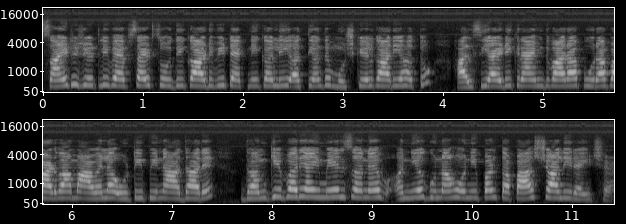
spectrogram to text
સાઠ જેટલી વેબસાઇટ શોધી કાઢવી ટેકનિકલી અત્યંત મુશ્કેલ કાર્ય હતું હાલ સીઆઈડી ક્રાઇમ દ્વારા પૂરા પાડવામાં આવેલા ઓટીપીના આધારે ધમકીભર્યા ઈમેલ્સ અને અન્ય ગુનાહોની પણ તપાસ ચાલી રહી છે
